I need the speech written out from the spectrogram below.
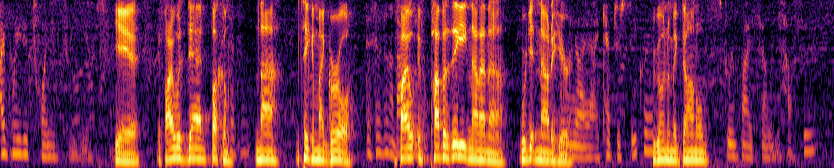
I've waited 23 years. For Yeah, if I was dad, fuck him. Nah, I'm taking my girl. This isn't about If I if Papa Ziggy, nah, nah, nah, we're getting out of here. I, I kept your secret. We're going to McDonald's. Screwed by selling houses.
